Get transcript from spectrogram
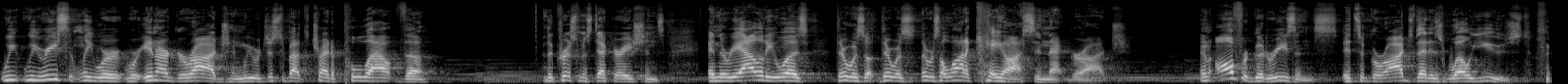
We, we recently were, were in our garage and we were just about to try to pull out the, the Christmas decorations. And the reality was there was, a, there, was, there was a lot of chaos in that garage. And all for good reasons. It's a garage that is well used.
